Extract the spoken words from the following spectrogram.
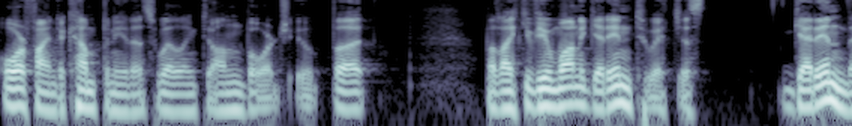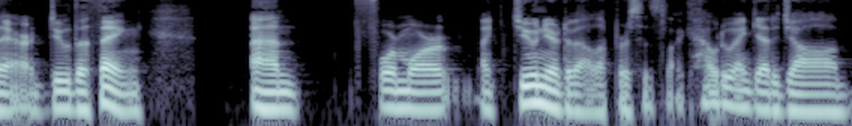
Or find a company that's willing to onboard you. But but like if you want to get into it, just get in there, do the thing. And for more like junior developers, it's like, how do I get a job?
